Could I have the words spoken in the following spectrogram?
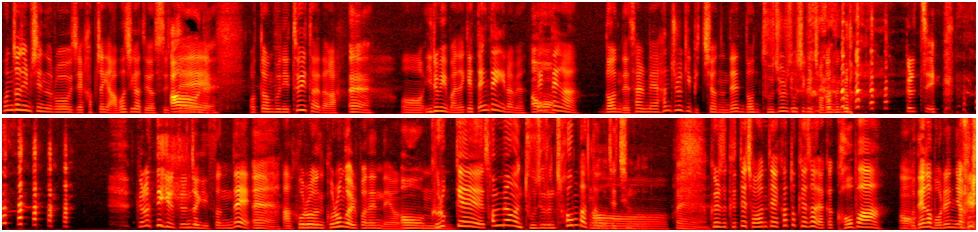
혼전 임신으로 이제 갑자기 아버지가 되었을 때 아, 네. 어떤 분이 트위터에다가 예. 어 이름이 만약에 땡땡이라면 어, 어. 땡땡아 넌 내 삶의 한 줄기 빛이었는데 넌 두 줄 소식을 전하는 거다. 그렇지. 그런 얘기를 들은 적이 있었는데 예. 아 그런 그런 거일 뻔했네요. 어, 음. 그렇게 선명한 두 줄은 처음 봤다고 제 어. 친구도. 예. 그래서 그때 저한테 카톡해서 약간 거봐. 어. 뭐 내가 뭘 했냐 그런.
